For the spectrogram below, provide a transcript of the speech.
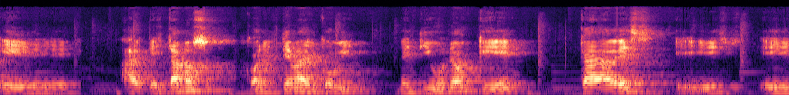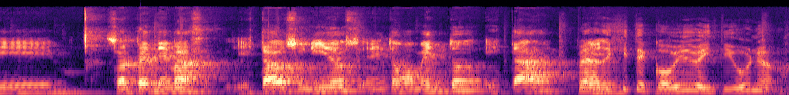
eh, estamos con el tema del COVID-21 que cada vez eh, sorprende más. Estados Unidos en este momento está... Espera, ¿dijiste COVID-21? no,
